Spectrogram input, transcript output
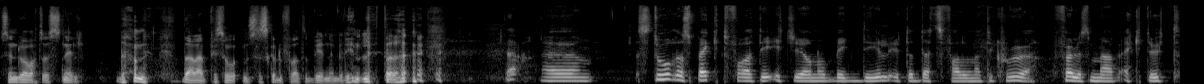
siden du har vært så snill den, den episoden, så skal du få lov til å begynne med dine lyttere. Ja. eh, stor respekt for at de ikke gjør noe big deal ut av dødsfallene til crewet. Føles mer ekte ut.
